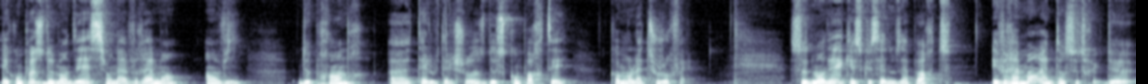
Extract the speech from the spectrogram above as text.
Et qu'on peut se demander si on a vraiment envie de prendre euh, telle ou telle chose, de se comporter comme on l'a toujours fait. Se demander qu'est-ce que ça nous apporte et vraiment être dans ce truc de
